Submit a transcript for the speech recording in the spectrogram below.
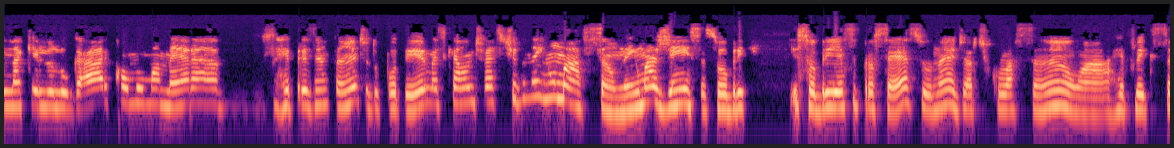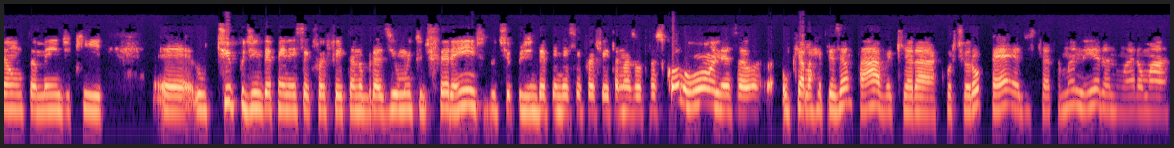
naquele lugar como uma mera representante do poder, mas que ela não tivesse tido nenhuma ação, nenhuma agência sobre sobre esse processo né, de articulação, a reflexão também de que é, o tipo de independência que foi feita no Brasil muito diferente do tipo de independência que foi feita nas outras colônias, o que ela representava, que era a corte europeia, de certa maneira, não era uma,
